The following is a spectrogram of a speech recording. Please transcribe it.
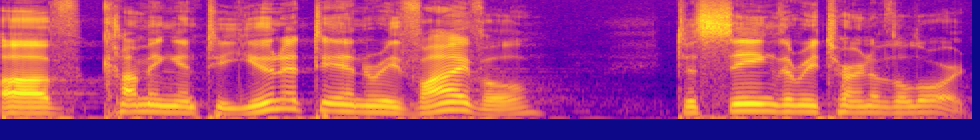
of coming into unity and revival to seeing the return of the Lord?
